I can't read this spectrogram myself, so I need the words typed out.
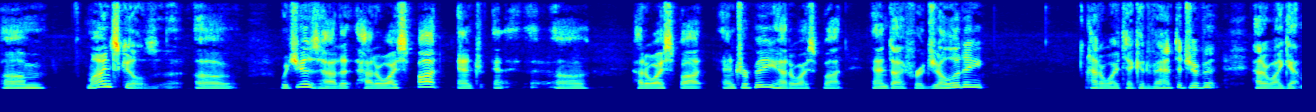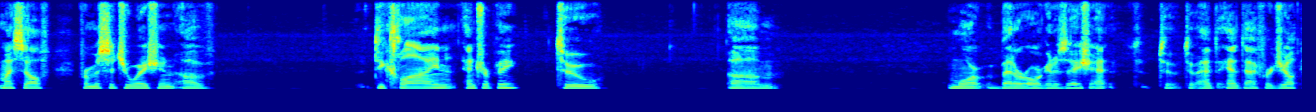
um, mind skills, uh, which is how how do I spot ent- uh, how do I spot entropy? How do I spot anti fragility? How do I take advantage of it? How do I get myself from a situation of decline, entropy, to um, more better organization, to, to anti fragility.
